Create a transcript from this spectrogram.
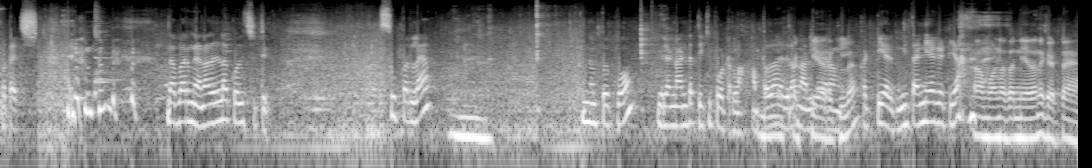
போட்டாச்சு இந்த பாருங்க நல்லா கொதிச்சுட்டு. சூப்பரில் இன்னும் இப்போ இப்போ இதில் நண்டை தூக்கி போட்டுடலாம். அப்போ தான் இதெல்லாம் நல்லா இருக்குல்ல? இறங்கும். கட்டியா இருக்கு. நீ தண்ணியாக கட்டியா? ஆமாம் நான் தண்ணியாக தானே கேட்டேன்.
